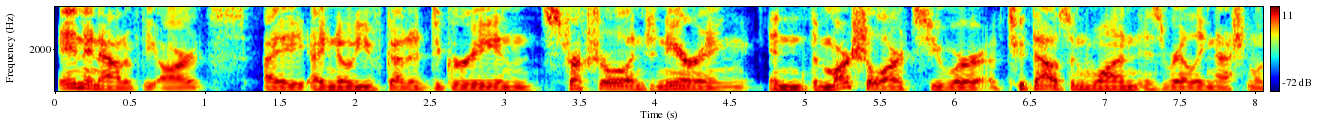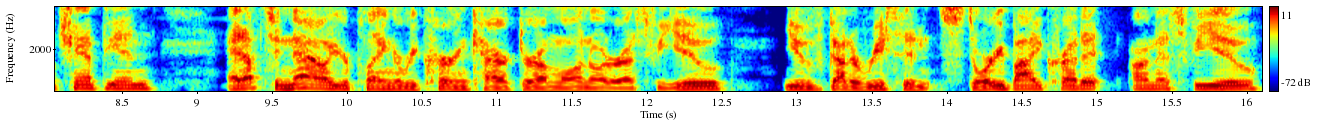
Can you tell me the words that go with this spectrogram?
in and out of the arts. I, I know you've got a degree in structural engineering. In the martial arts, you were a 2001 Israeli national champion. And up to now, you're playing a recurring character on Law and Order SVU. You've got a recent story by credit on SVU.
